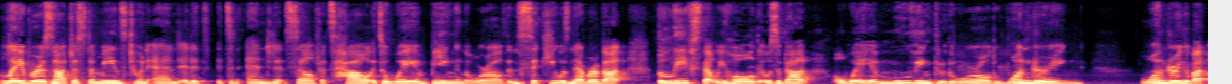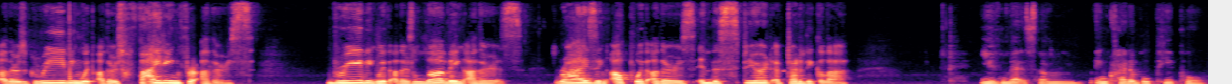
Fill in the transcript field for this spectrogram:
labor is not just a means to an end. It, it's it's an end in itself. It's how it's a way of being in the world. And sikhi was never about beliefs that we hold. It was about a way of moving through the world wondering wondering about others grieving with others fighting for others breathing with others loving others rising up with others in the spirit of chardikala you've met some incredible people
